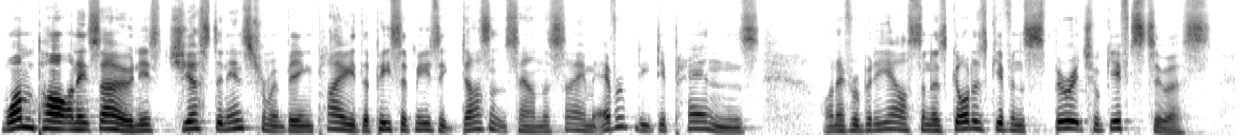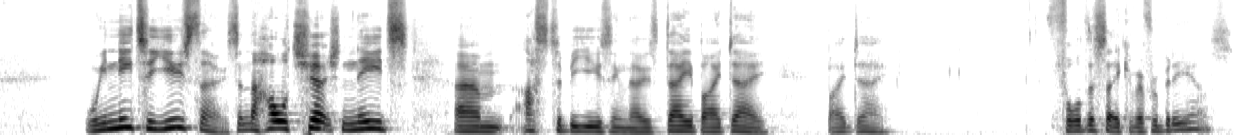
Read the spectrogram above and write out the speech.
One part on its own is just an instrument being played. The piece of music doesn't sound the same. Everybody depends on everybody else. And as God has given spiritual gifts to us, we need to use those. And the whole church needs um, us to be using those day by day by day for the sake of everybody else.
